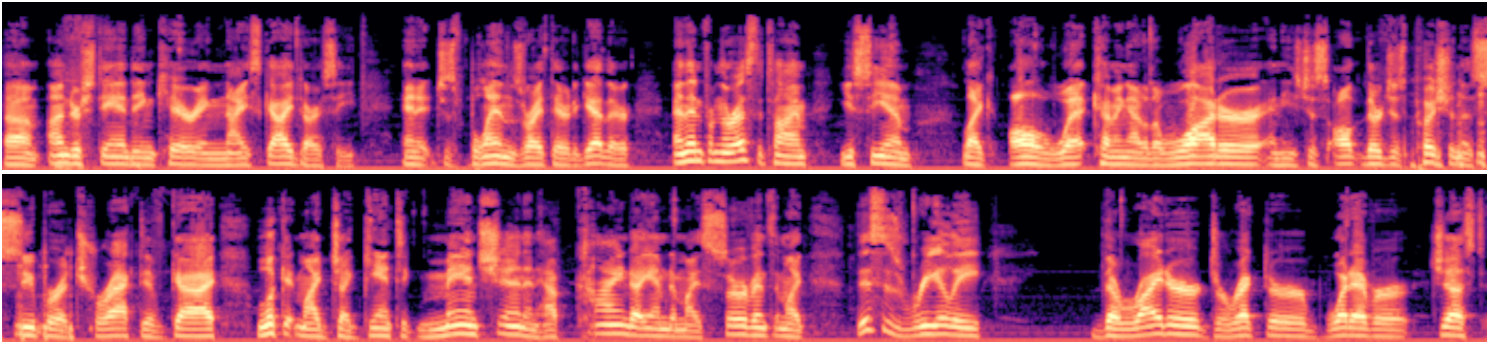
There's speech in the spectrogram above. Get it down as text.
um, understanding, caring, nice guy Darcy, and it just blends right there together. And then from the rest of the time, you see him like all wet coming out of the water, and he's just all they're just pushing this super attractive guy. Look at my gigantic mansion and how kind I am to my servants. I'm like, this is really the writer, director, whatever, just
